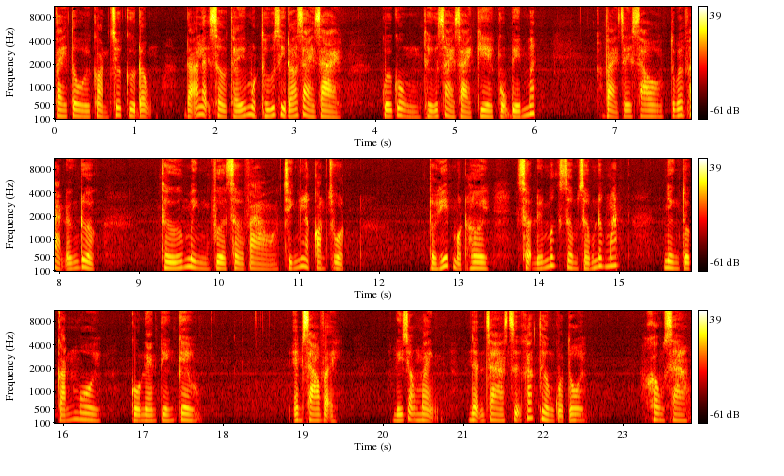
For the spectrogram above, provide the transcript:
Tay tôi còn chưa cử động, Đã lại sờ thấy một thứ gì đó dài dài. Cuối cùng thứ dài dài kia cũng biến mất. Vài giây sau tôi mới phản ứng được. Thứ mình vừa sờ vào chính là con chuột. Tôi hít một hơi, Sợ đến mức rơm rớm nước mắt. Nhưng tôi cắn môi, Cố nén tiếng kêu. Em sao vậy? Lý Trọng Mạnh nhận ra sự khác thường của tôi. Không sao,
